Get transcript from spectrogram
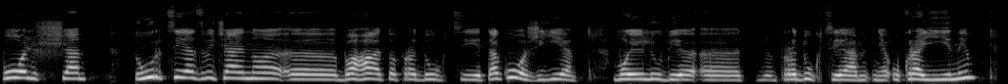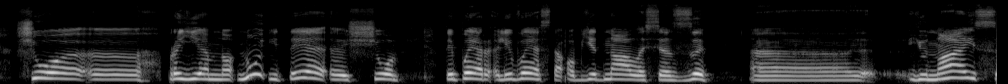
Польща, Турція, звичайно, багато продукції. Також є мої любі продукція України, що приємно. Ну і те, що тепер Лівеста об'єдналася з. Юнайс,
